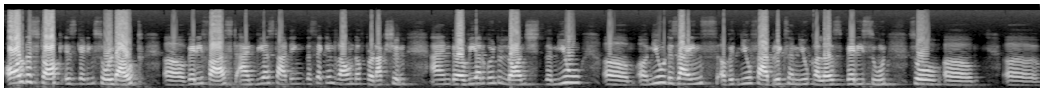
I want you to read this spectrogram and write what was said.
all the stock is getting sold out. Very fast. And we are starting the second round of production. And we are going to launch the new um, new designs with new fabrics and new colors very soon. So uh,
